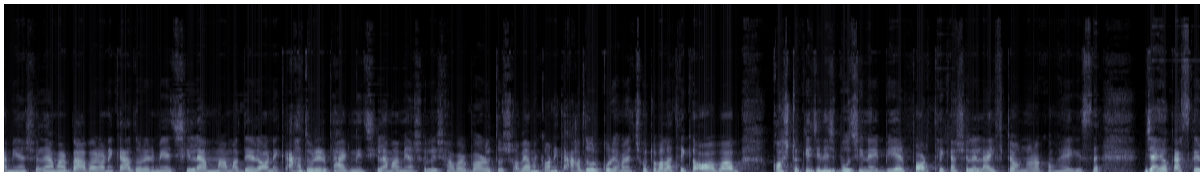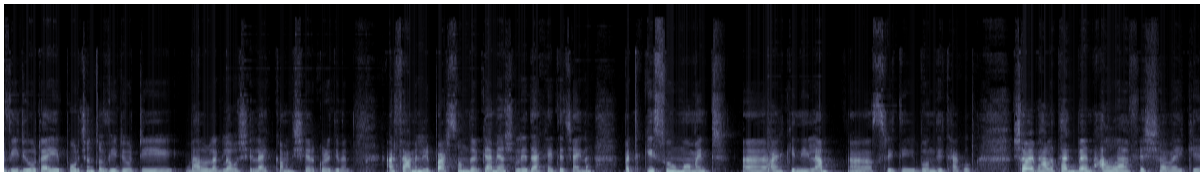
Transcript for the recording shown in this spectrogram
আমি আসলে আমার বাবার অনেক আদরের মেয়ে ছিলাম, মামাদের অনেক আদরের ভাগ্নি ছিলাম, আমি আসলে সবার বড়, তো সবাই আমাকে অনেক আদর করে মানে ছোটবেলা থেকে অভাব, কষ্ট কি জিনিস বুঝি নাই। বিয়ের পর থেকে আসলে লাইফটা অন্যরকম হয়ে গেছে। যাই হোক, আজকের ভিডিওটা এই পর্যন্ত। ভিডিওটি ভালো লাগলে অবশ্যই লাইক কমেন্ট শেয়ার করে দিবেন। আর ফ্যামিলির পার্সনদেরকে আমি আসলে দেখাইতে চাই না বাট কিছু মোমেন্ট আর কি নিলাম স্মৃতিবন্দি থাকুক। সবাই ভালো থাকবেন। আল্লাহ হাফেজ সবাইকে।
